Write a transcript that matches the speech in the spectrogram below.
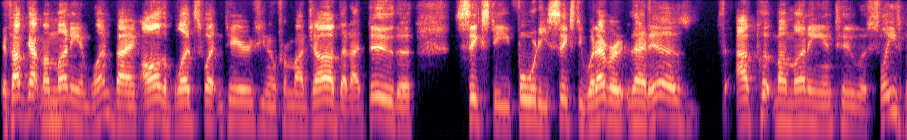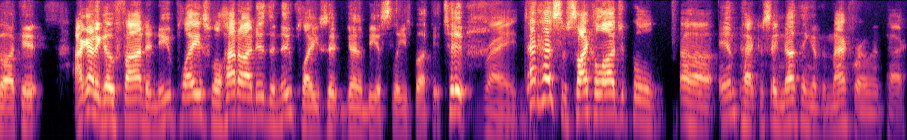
if I've got my Mm. money in one bank, all the blood, sweat, and tears, you know, from my job that I do, the 60, 40, 60, whatever that is, I put my money into a sleaze bucket. I got to go find a new place. Well, how do I do the new place that's going to be a sleaze bucket too? Right. That has some psychological uh, impact, to say nothing of the macro impact.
